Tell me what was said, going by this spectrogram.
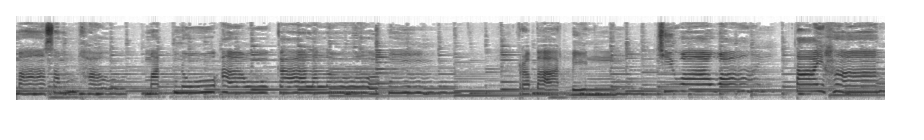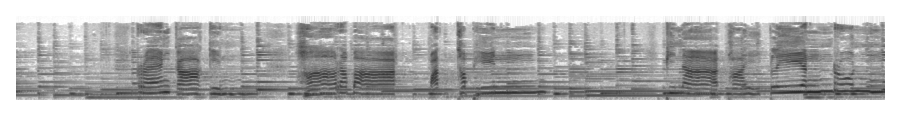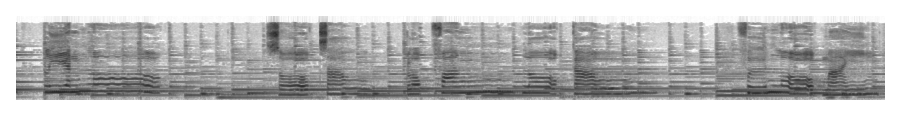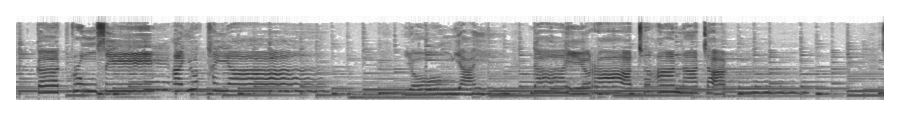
มาสำเภาหมัดหนูเอากาลโลก ระบาดบิน ชีวาวาย ตายหา แรงกากิน หาระบาด ปัทพิน พินาศภัยเปลี่ยนรุ่น เปลี่ยนโลก โศกเศร้ากลบฟังโลกเก่า ฟื้นโลกใหม่ เกิดกรุงศรีอยุธยา โยงใหญ่ได้ราชอาณาจักร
